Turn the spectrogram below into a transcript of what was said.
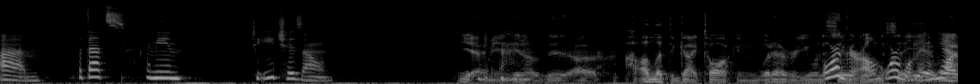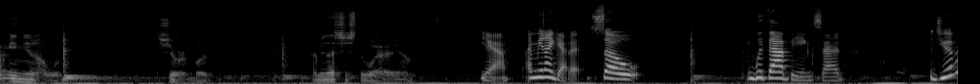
Um but that's I mean to each his own. Yeah, I mean, you know, the uh, I'll let the guy talk and whatever you want to Or say. girl, or say. woman, Yeah, well. I mean, you know, well, sure, but I mean that's just the way I am. Yeah. I mean, I get it. So, with that being said, do you ever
